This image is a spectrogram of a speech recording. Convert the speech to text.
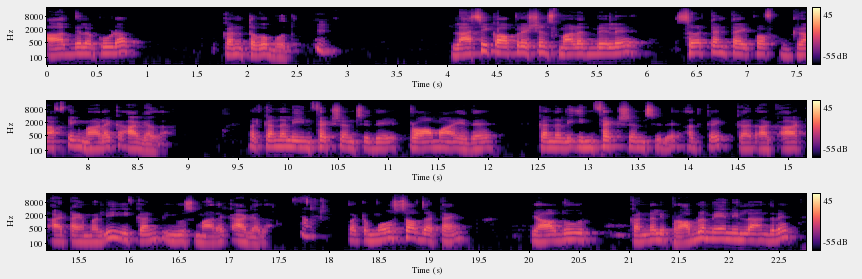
ಆದಮೇಲೆ ಕೂಡ ಕಣ್ಣು ತಗೋಬೋದು. ಲಾಸಿಕ್ ಆಪರೇಷನ್ಸ್ ಮಾಡಿದ್ಮೇಲೆ ಸರ್ಟನ್ ಟೈಪ್ ಆಫ್ ಗ್ರಾಫ್ಟಿಂಗ್ ಮಾಡೋಕ್ಕೆ ಆಗಲ್ಲ. ಬಟ್ ಕಣ್ಣಲ್ಲಿ ಇನ್ಫೆಕ್ಷನ್ಸ್ ಇದೆ ಟ್ರಾಮಾ ಇದೆ ಕಣ್ಣಲ್ಲಿ ಇನ್ಫೆಕ್ಷನ್ಸ್ ಇದೆ. ಅದಕ್ಕೆ ಕ ಆ- ಟೈಮಲ್ಲಿ ಈ ಕಣ್ಣು ಯೂಸ್ ಮಾಡೋಕ್ಕೆ ಆಗಲ್ಲ. But most of the time ಯಾವುದು ಕಣ್ಣಲ್ಲಿ ಪ್ರಾಬ್ಲಮ್ ಏನಿಲ್ಲ ಅಂದರೆ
